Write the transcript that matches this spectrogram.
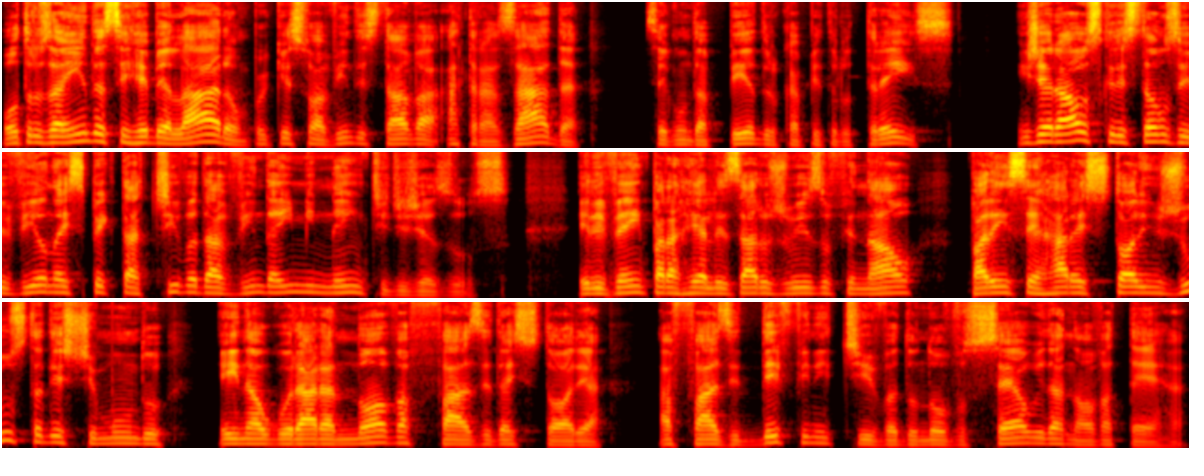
Outros ainda se rebelaram porque sua vinda estava atrasada, segundo Pedro capítulo 3. Em geral, os cristãos viviam na expectativa da vinda iminente de Jesus. Ele vem para realizar o juízo final, para encerrar a história injusta deste mundo e inaugurar a nova fase da história, a fase definitiva do novo céu e da nova terra.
